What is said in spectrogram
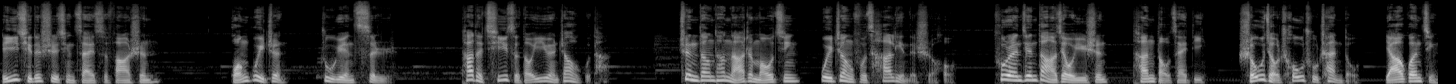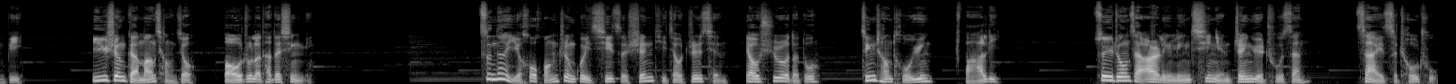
离奇的事情再次发生，黄贵正住院次日，他的妻子到医院照顾他，正当她拿着毛巾为丈夫擦脸的时候，突然间大叫一声，瘫倒在地，手脚抽搐颤抖，牙关紧闭，医生赶忙抢救，保住了他的性命。自那以后，黄振贵妻子身体较之前要虚弱得多，经常头晕乏力，最终在二零零七年正月初三，再次抽搐，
